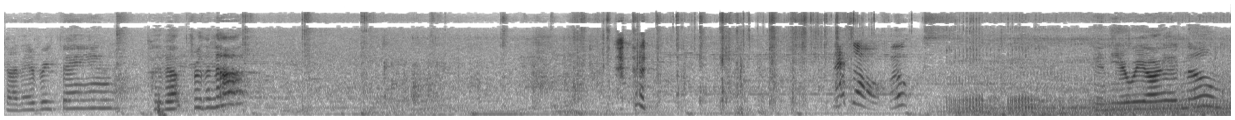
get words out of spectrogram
Got everything put up for the night. That's all, folks. And here we are heading home.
